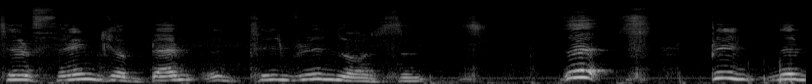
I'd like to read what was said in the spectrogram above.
to think about the TV license. That's been the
